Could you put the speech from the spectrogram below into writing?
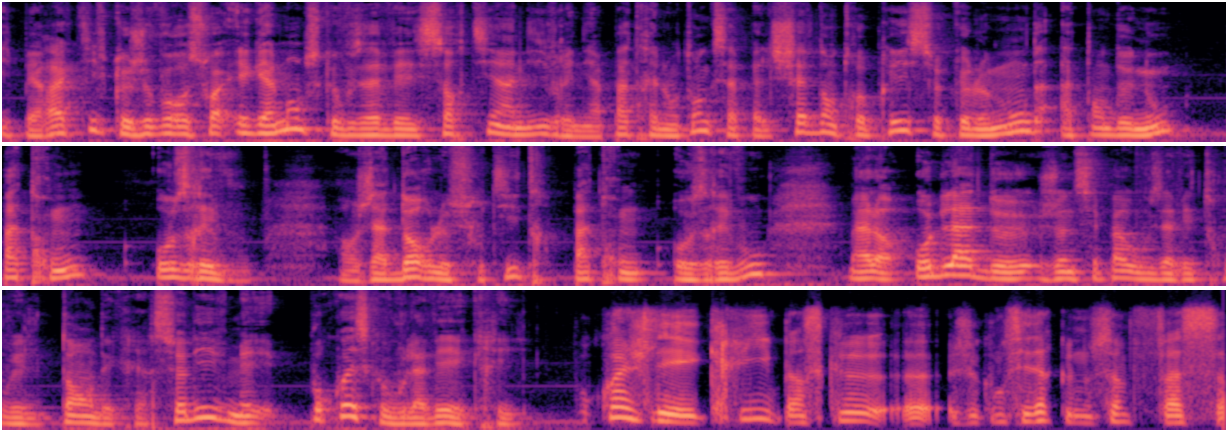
hyperactif que je vous reçois également parce que vous avez sorti un livre il n'y a pas très longtemps qui s'appelle Chef d'entreprise, ce que le monde attend de nous, patron, oserez-vous? Alors j'adore le sous-titre, Patron, oserez-vous? Mais alors, au-delà de, je ne sais pas où vous avez trouvé le temps d'écrire ce livre, mais pourquoi est-ce que vous l'avez écrit? Pourquoi je l'ai écrit? Parce que euh, je considère que nous sommes face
